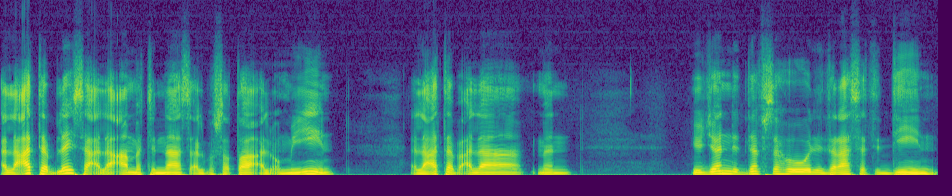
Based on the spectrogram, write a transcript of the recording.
والعتب ليس على عامة الناس البسطاء الأميين. العتب على من يجند نفسه لدراسة الدين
